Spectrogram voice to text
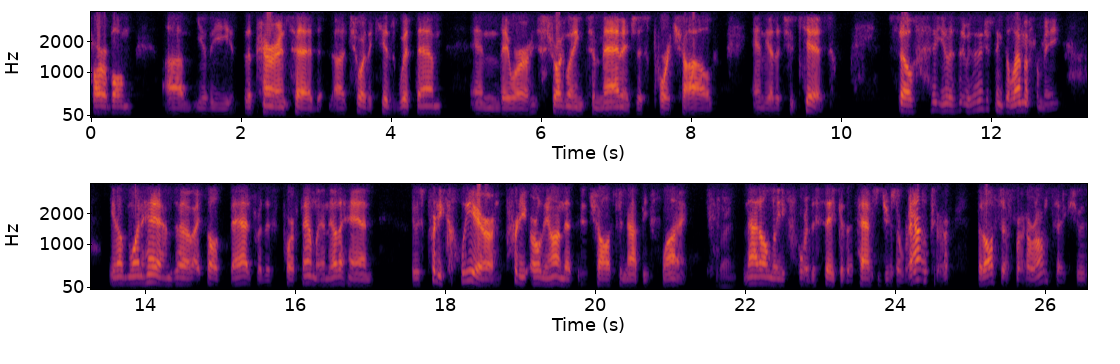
horrible. Um, you know, the the parents had uh, two other kids with them, and they were struggling to manage this poor child and the other two kids. So, you know, it was, it was an interesting dilemma for me. You know, on one hand, uh, I felt bad for this poor family. On the other hand, it was pretty clear pretty early on that this child should not be flying. Right. Not only for the sake of the passengers around her, but also for her own sake. She was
